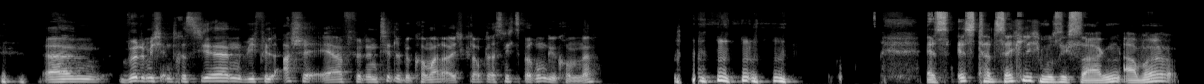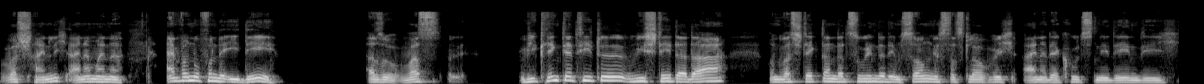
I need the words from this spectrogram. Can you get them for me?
ähm, würde mich interessieren, wie viel Asche er für den Titel bekommen hat, aber ich glaube, da ist nichts bei rumgekommen, ne? es ist tatsächlich, muss ich sagen, aber wahrscheinlich einer meiner, einfach nur von der Idee. Also, was, wie klingt der Titel? Wie steht er da? Und was steckt dann dazu hinter dem Song? Ist das, glaube ich, eine der coolsten Ideen, die ich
